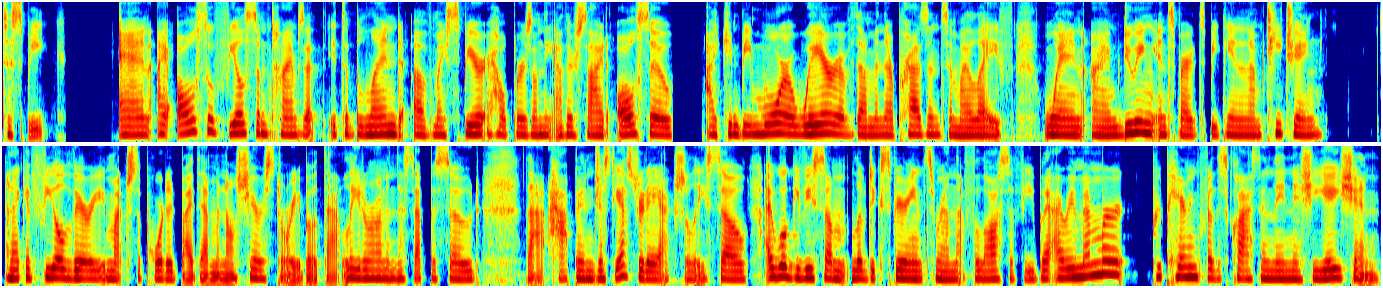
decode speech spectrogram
to speak. And I also feel sometimes that it's a blend of my spirit helpers on the other side. Also, I can be more aware of them and their presence in my life when I'm doing inspired speaking and I'm teaching and I could feel very much supported by them. And I'll share a story about that later on in this episode that happened just yesterday, actually. So I will give you some lived experience around that philosophy. But I remember preparing for this class in the initiation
